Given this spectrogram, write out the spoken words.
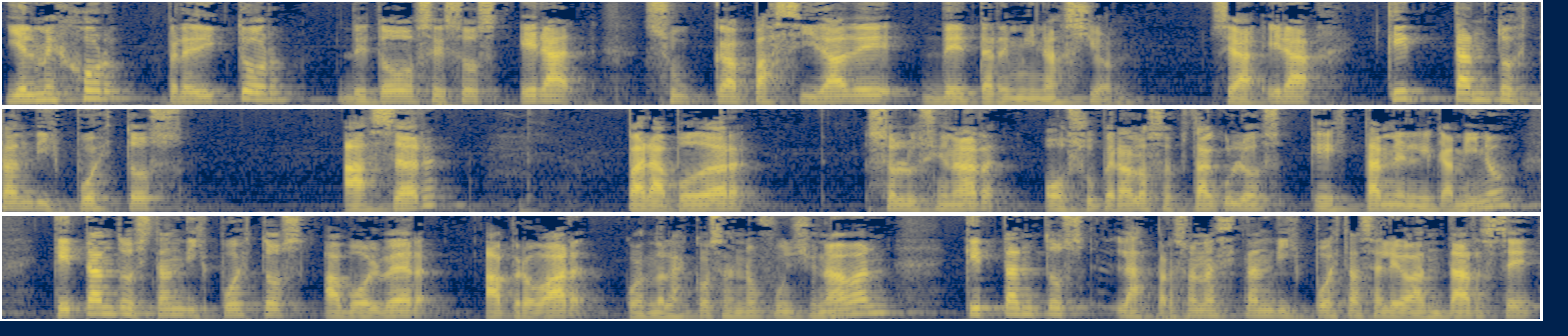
Y el mejor predictor de todos esos era su capacidad de determinación. O sea, era qué tanto están dispuestos a hacer para poder solucionar o superar los obstáculos que están en el camino, qué tanto están dispuestos a volver a probar cuando las cosas no funcionaban, qué tantos las personas están dispuestas a levantarse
